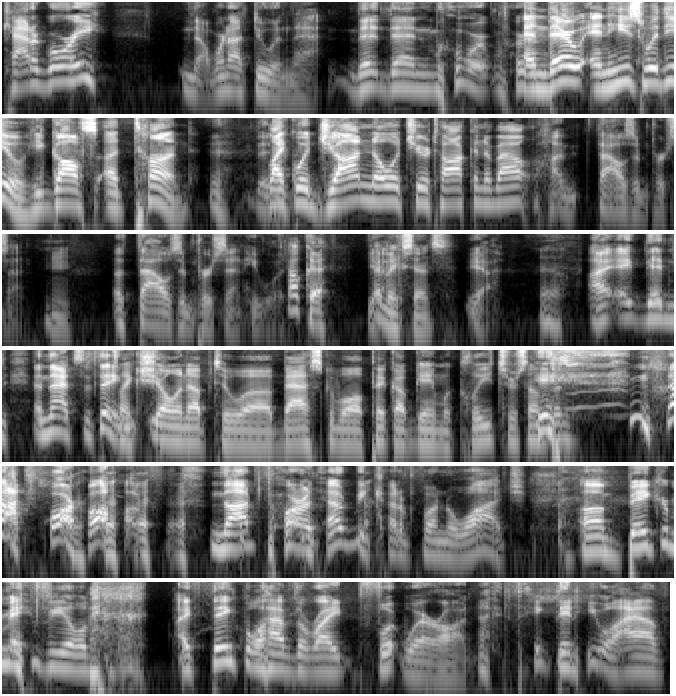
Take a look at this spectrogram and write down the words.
category, no, we're not doing that. Then, then we're, we're and there, and he's with you. He golfs a ton. like, would John know what you're talking about? a thousand percent, a thousand percent, he would. Okay, Yeah. that makes sense. Yeah. I I- then and that's the thing. Like showing up to a basketball pickup game with cleats or something. not far off. Not far. That would be kind of fun to watch. Um, Baker Mayfield, I think, will have the right footwear on. I think that he will have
